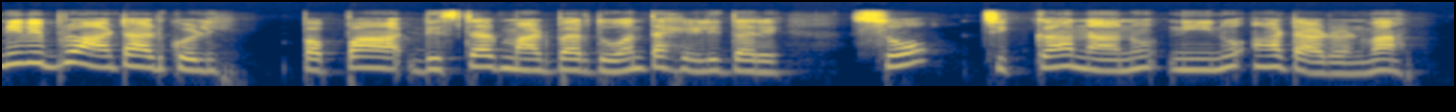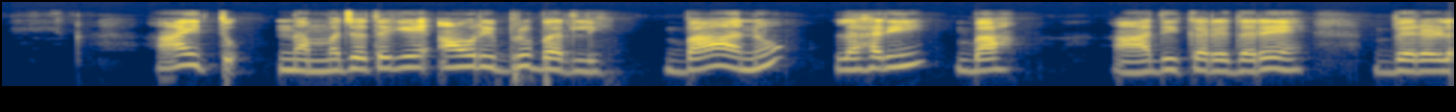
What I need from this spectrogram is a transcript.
ನೀವಿಬ್ಬರು ಆಟ ಆಡ್ಕೊಳ್ಳಿ. ಪಪ್ಪ ಡಿಸ್ಟರ್ಬ್ ಮಾಡಬಾರ್ದು ಅಂತ ಹೇಳಿದ್ದಾರೆ. ಸೊ, ಚಿಕ್ಕ, ನಾನು, ನೀನು ಆಟ ಆಡೋಣವಾ? ಆಯಿತು, ನಮ್ಮ ಜೊತೆಗೆ ಅವರಿಬ್ಬರು ಬರಲಿ. ಬಾ ಅನು, ಲಹರಿ, ಬಾ. ಆದಿ ಕರೆದರೆ ಬೆರಳ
